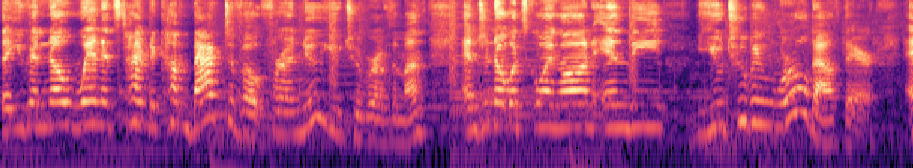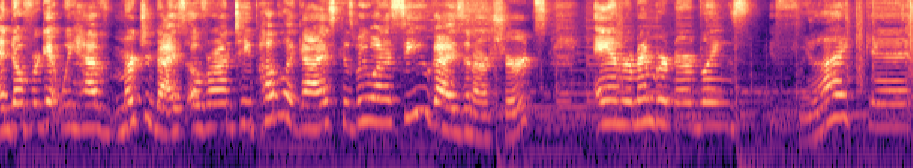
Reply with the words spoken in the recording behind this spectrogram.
that you can know when it's time to come back to vote for a new YouTuber of the month, and to know what's going on in the YouTubing world out there. And don't forget we have merchandise over on T TeePublic, guys, because we want to see you guys in our shirts. And remember, nerdlings, if we like it,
